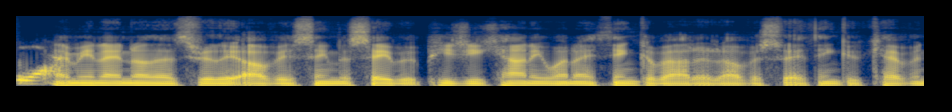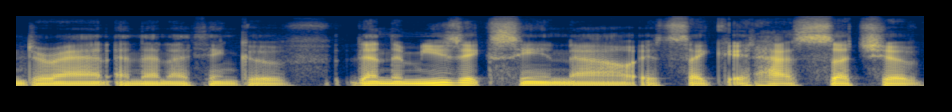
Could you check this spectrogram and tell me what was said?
Yeah. I mean, I know that's really obvious thing to say, but PG County, when I think about it, obviously I think of Kevin Durant, and then I think of then the music scene. Now it's like it has such a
